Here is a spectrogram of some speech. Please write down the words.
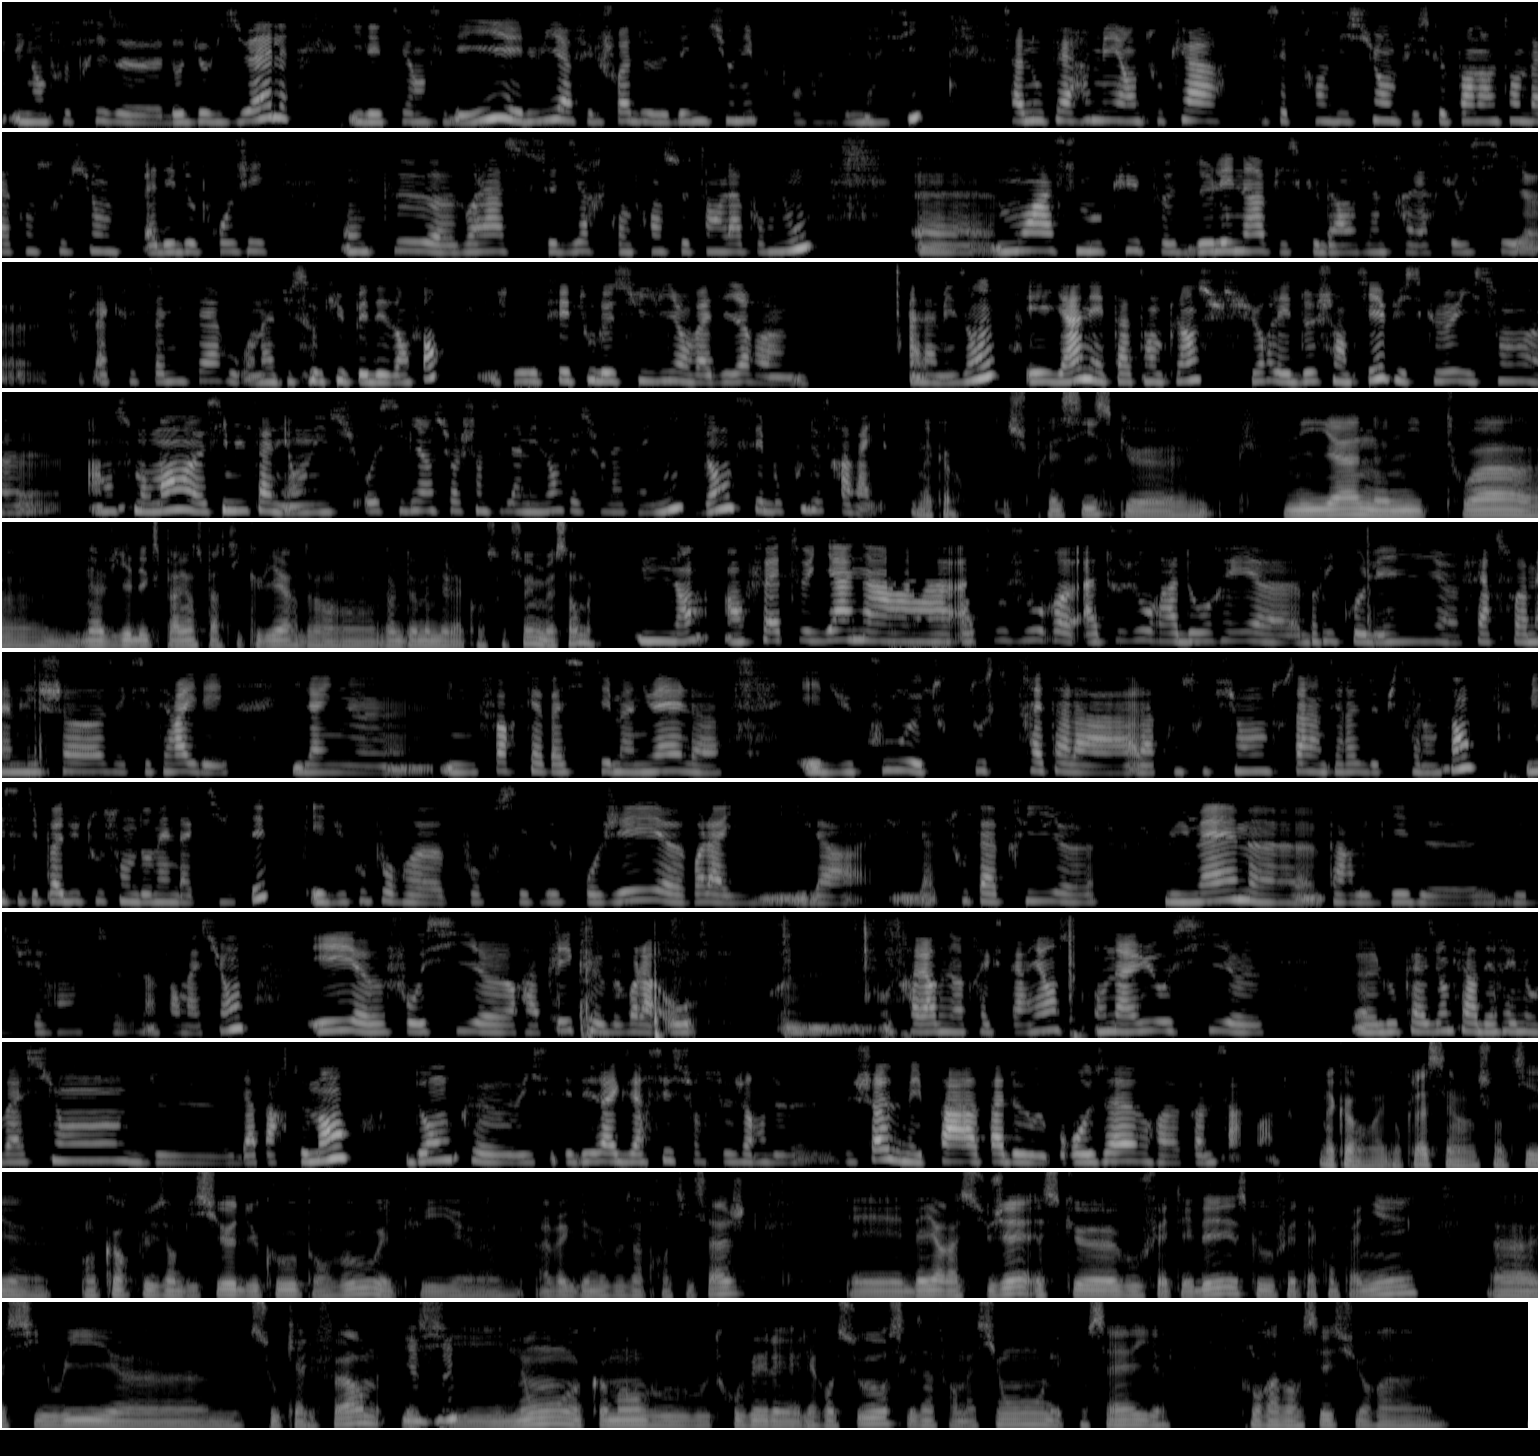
une entreprise d'audiovisuel. Il était en CDI et lui a fait le choix de démissionner pour, venir ici. Ça nous permet en tout cas cette transition puisque pendant le temps de la construction bah, des deux projets, on peut voilà se dire qu'on prend ce temps-là pour nous. Euh, moi, je m'occupe de l'ENA puisque ben, on vient de traverser aussi euh, toute la crise sanitaire où on a dû s'occuper des enfants. J'ai fait tout le suivi, on va dire, euh, à la maison. Et Yann est à temps plein sur les deux chantiers puisqu'ils sont en ce moment simultanés. On est aussi bien sur le chantier de la maison que sur la tiny. Donc c'est beaucoup de travail. D'accord. Je précise que ni Yann ni toi n'aviez d'expérience particulière dans, dans, le domaine de la construction, il me semble. Non, en fait, Yann a, toujours, a toujours adoré bricoler, faire soi-même les choses, etc. Il, a une, forte capacité manuelle et du coup, tout, ce qui traite à la, construction, tout ça l'intéresse depuis très longtemps, mais c'était pas du tout son domaine d'activité. Et du coup, pour, ces deux projets, voilà, il a tout appris lui-même par le biais de, différentes informations. Et il faut aussi rappeler que, voilà, au, au, travers de notre expérience, on a eu aussi l'occasion de faire des rénovations d'appartements donc, il s'était déjà exercé sur ce genre de, choses, mais pas, pas de grosses œuvres comme ça. D'accord, donc là, c'est un chantier encore plus ambitieux, du coup, pour vous, et puis avec des nouveaux apprentissages. Et d'ailleurs, à ce sujet, est-ce que vous faites aider? Est-ce que vous faites accompagner? Si oui, sous quelle forme? Et mmh si non, comment vous, trouvez les, les, ressources, les informations, les conseils pour avancer sur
